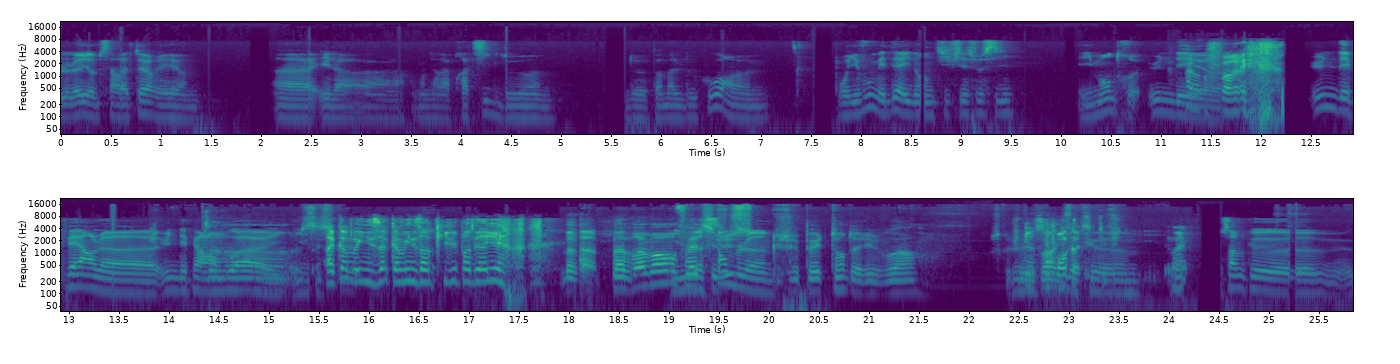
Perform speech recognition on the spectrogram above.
l'œil observateur et, et la, comment dire, la pratique de, euh, de pas mal de cours, euh, pourriez-vous m'aider à identifier ceci? Et il montre une des, Ah, euh, l'enfoiré. une des perles, euh, une des perles en bois. euh, il- c'est ce Ah, comme il nous a, comme il nous a enculé par derrière. Bah, bah vraiment, en Il fait, c'est semble- juste que j'ai pas eu le temps d'aller le voir. Parce que je il voulais me voir semble que. Ouais. il me semble que, euh,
